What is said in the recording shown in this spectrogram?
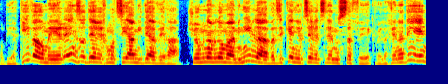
רבי עקיבא אומר, אין זו דרך מוציאה מידי עבירה, שאומנם לא מאמינים לה, אבל זה כן יוצר אצלנו ספק, ולכן הדין,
